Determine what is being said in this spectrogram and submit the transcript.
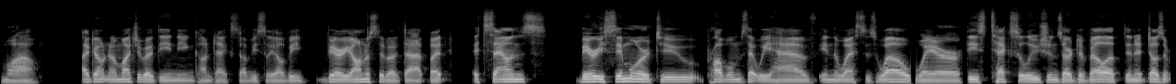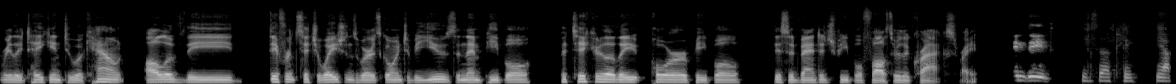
Wow. I don't know much about the Indian context. Obviously, I'll be very honest about that, but it sounds very similar to problems that we have in the West as well, where these tech solutions are developed and it doesn't really take into account all of the different situations where it's going to be used and then people particularly poorer people disadvantaged people fall through the cracks right indeed exactly. Yeah.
